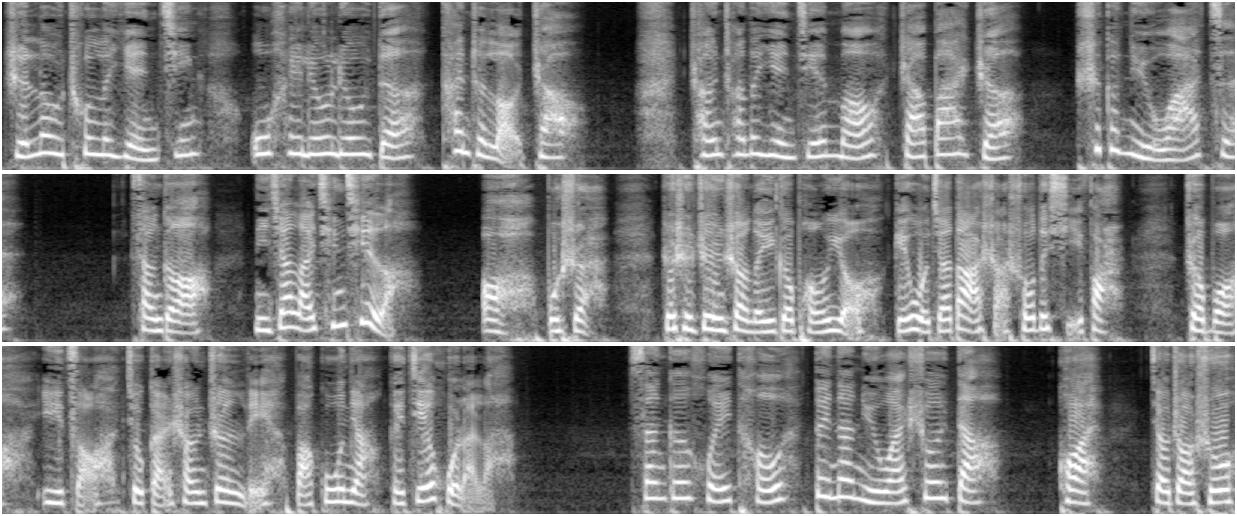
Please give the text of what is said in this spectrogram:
只露出了眼睛，乌黑溜溜的看着老赵，长长的眼睫毛眨巴着，是个女娃子。三哥，你家来亲戚了？哦，不是，这是镇上的一个朋友给我家大傻说的媳妇儿，这不一早就赶上镇里把姑娘给接回来了。三哥回头对那女娃说道：“快叫赵叔。”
